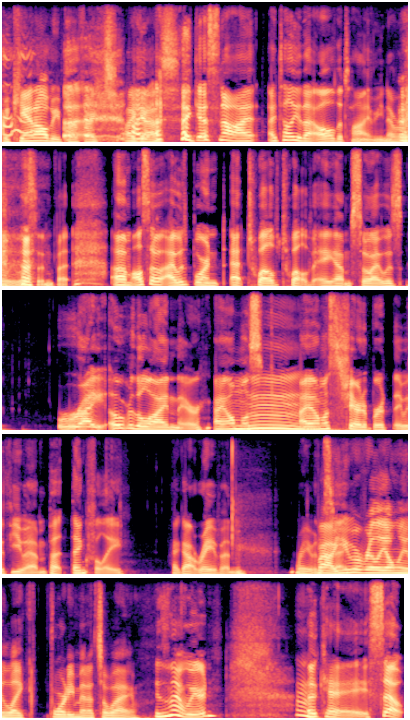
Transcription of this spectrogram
we can't all be perfect, I guess. I, guess not. I tell you that all the time. You never really listen. But um, also, I was born at 12 12 a.m., so I was right over the line there. I almost Mm. I almost shared a birthday with you, Em, but thankfully I got Raven. Raven. Wow, you were really only like 40 minutes away. Isn't that weird? Hmm. Okay, so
